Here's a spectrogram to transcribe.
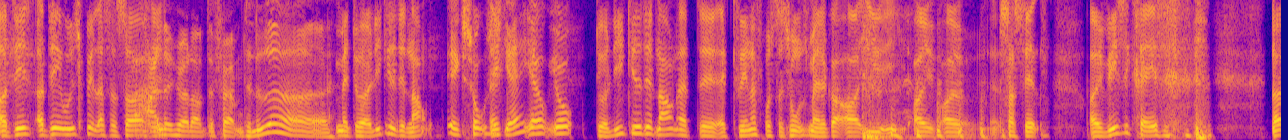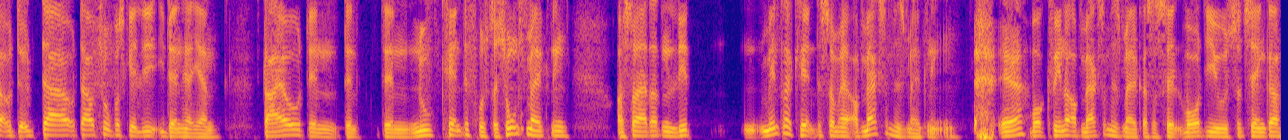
og, det, og det udspiller sig så... Jeg har aldrig hørt om det før, men det lyder øh, Men du har jo lige givet det et navn. eksotisk. Ikke? Ja, jo, jo. Du har lige givet det et navn, at, øh, at kvinder frustrationsmalker og, i, og, og, og sig selv. Og i visse kredse... Nå, der, er jo, der er jo to forskellige i den her, Jan. Der er jo den, den, den nu kendte frustrationsmalkning, og så er der den lidt mindre kendte, som er opmærksomhedsmalkningen. Ja. Hvor kvinder opmærksomhedsmalker sig selv, hvor de jo så tænker,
